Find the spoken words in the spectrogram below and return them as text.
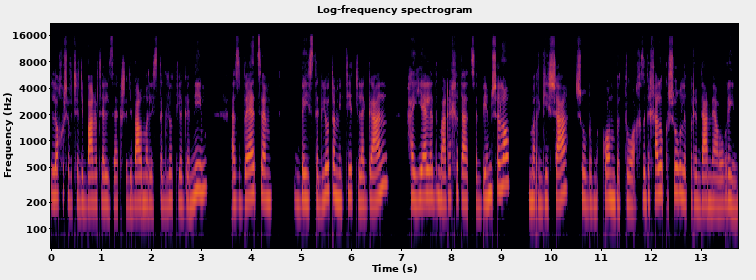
לא חושבת שדיברתי על זה כשדיברנו על הסתגלות לגנים, אז בעצם בהסתגלות אמיתית לגן, הילד, מערכת העצבים שלו, מרגישה שהוא במקום בטוח. זה בכלל לא קשור לפרידה מההורים,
